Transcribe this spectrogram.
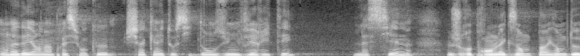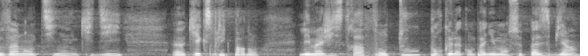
On a d'ailleurs l'impression que chacun est aussi dans une vérité, la sienne. Je reprends l'exemple, par exemple, de Valentine qui dit, euh, qui explique, pardon, les magistrats font tout pour que l'accompagnement se passe bien,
